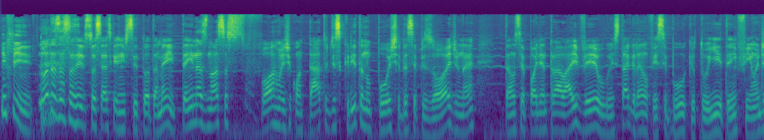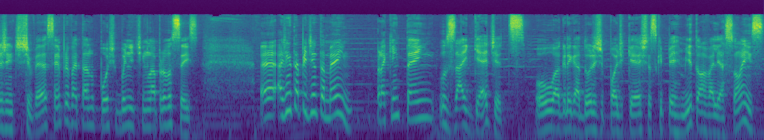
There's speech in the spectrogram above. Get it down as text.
Enfim, todas essas redes sociais que a gente citou também tem nas nossas formas de contato descrita no post desse episódio, né? Então você pode entrar lá e ver o Instagram, o Facebook, o Twitter, enfim, onde a gente estiver, sempre vai estar no post bonitinho lá para vocês. É, a gente tá pedindo também para quem tem os iGadgets ou agregadores de podcasts que permitam avaliações,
